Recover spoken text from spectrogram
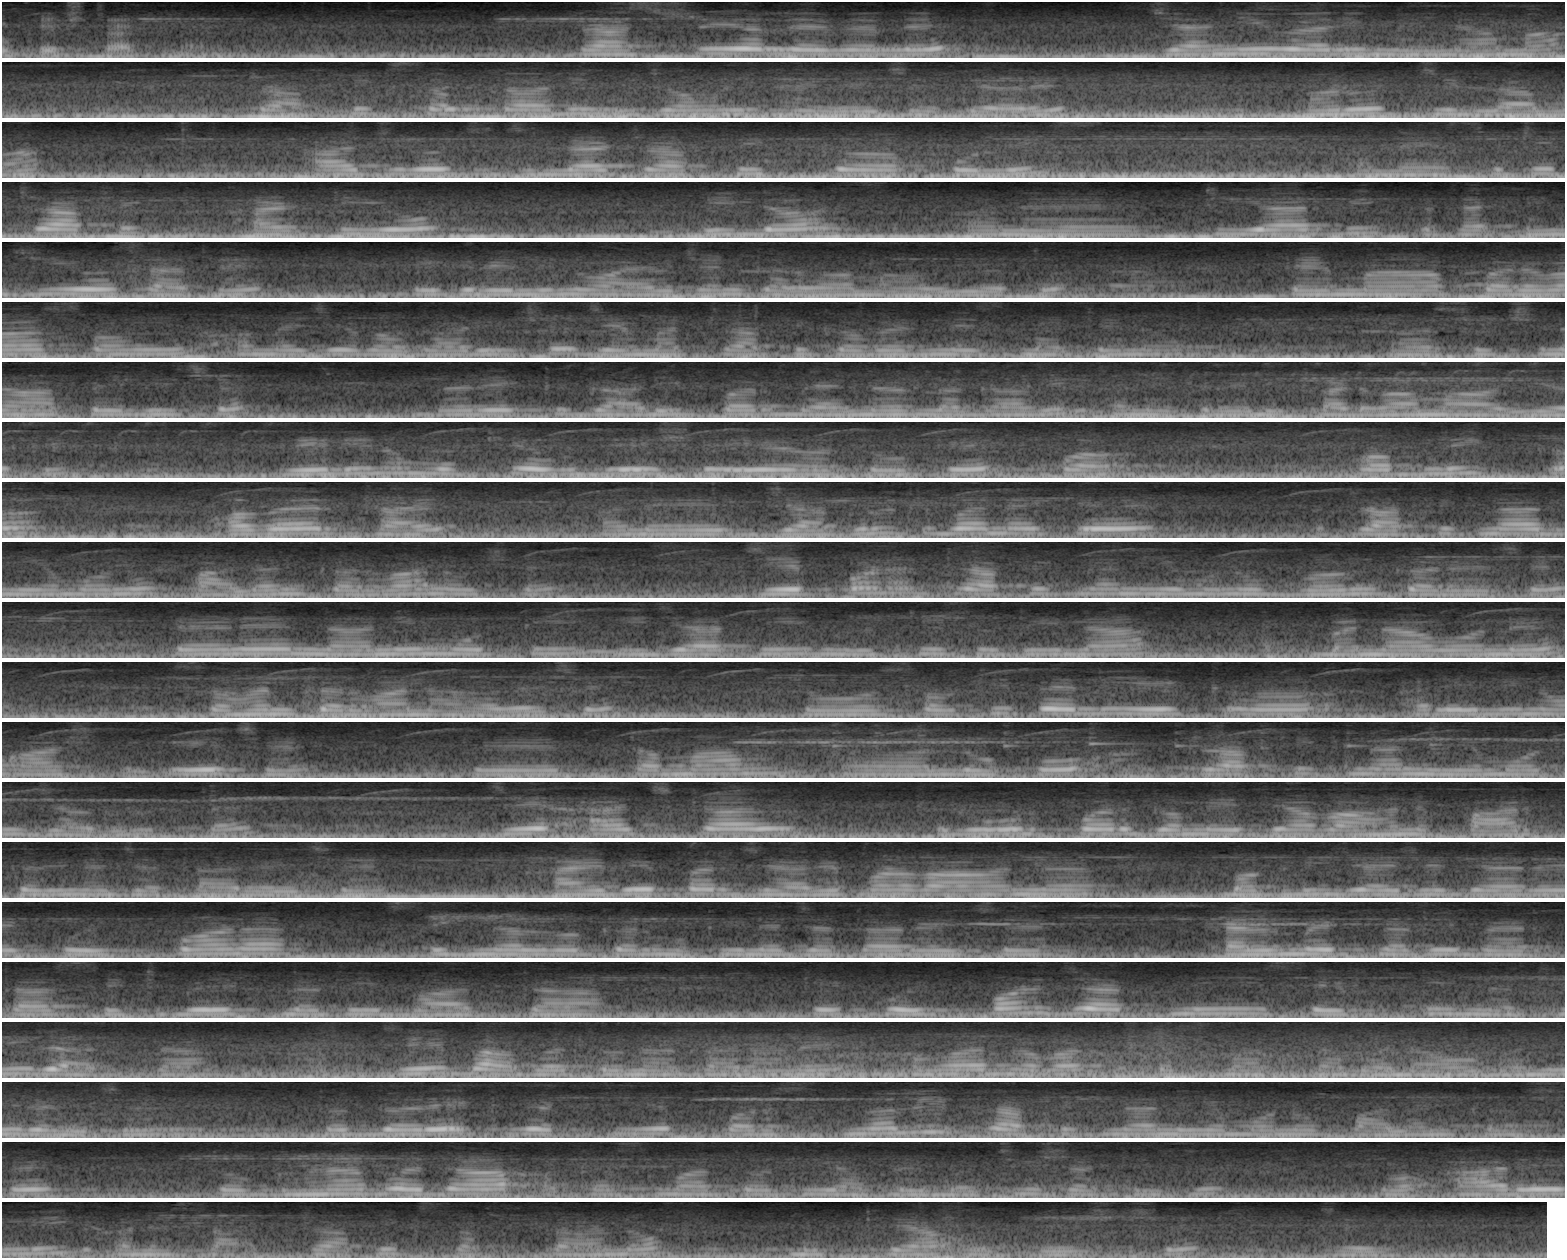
Okay start રાષ્ટ્રીય લેવલે જાન્યુઆરી મહિનામાં ટ્રાફિક સપ્તાહની ઉજવણી થઈ રહી છે ત્યારે ભરૂચ જિલ્લામાં આજરોજ જિલ્લા ટ્રાફિક પોલીસ અને સિટી ટ્રાફિક, આરટીઓ, ડીલર્સ અને ટીઆરબી તથા એનજીઓ સાથે એક રેલીનું આયોજન કરવામાં આવ્યું હતું. તેમાં પરવા સોંગ અમે જે વગાડ્યું છે, જેમાં ટ્રાફિક અવેરનેસ માટેનું સૂચના આપેલી છે, દરેક ગાડી પર બેનર લગાવી અને એક રેલી કાઢવામાં આવી હતી. રેલીનો મુખ્ય ઉદ્દેશ એ હતો કે પબ્લિક અવેર થાય અને જાગૃત બને કે ટ્રાફિકના નિયમોનું પાલન કરવાનું છે. જે પણ ટ્રાફિકના નિયમોનું ભંગ કરે છે, તેણે નાની મોટી ઈજાથી મૃત્યુ સુધીના બનાવોને સહન કરવાના આવે છે. તો સૌથી પહેલી એક રેલીનો આશય એ છે કે તમામ લોકો ટ્રાફિકના નિયમોથી જાગૃત થાય. જે આજકાલ રોડ પર ગમે ત્યાં વાહન પાર્ક કરીને જતા રહે છે, હાઈવે પર જ્યારે પણ વાહન બગડી જાય છે ત્યારે કોઈ પણ સિગ્નલ વગર મૂકીને જતા રહે છે. હેલ્મેટ નથી પહેરતા સીટબેલ્ટ નથી બાંધતા કે કોઈ પણ જાતની સેફટી નથી રાખતા જે બાબતોના કારણે અવારનવાર અકસ્માતના બનાવો બની રહે છે. તો દરેક વ્યક્તિએ પર્સનલી ટ્રાફિકના નિયમોનું પાલન કરશે તો ઘણા બધા અકસ્માતોથી આપણે બચી શકીશું. તો આ રેલી અને ટ્રાફિક સપ્તાહનો મુખ્ય ઉદ્દેશ છે. જય હિન્દ.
